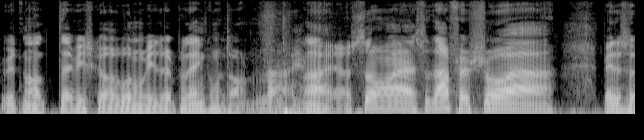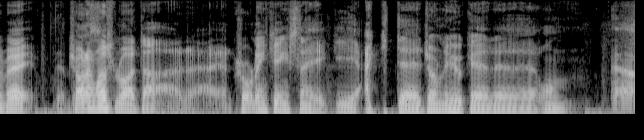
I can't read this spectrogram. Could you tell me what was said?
Uten at eh, vi skal gå noe videre på den kommentaren. Nei. Nei så, eh, så derfor så eh, ble det som det ble. Charlie var der. eh, Crawling King Snake i ekte Johnny Hooker-ånd. Ja.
